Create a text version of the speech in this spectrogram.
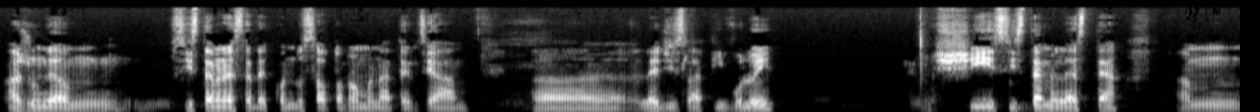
ajungă um, sistemele astea de condus autonom în atenția uh, legislativului și sistemele astea um,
